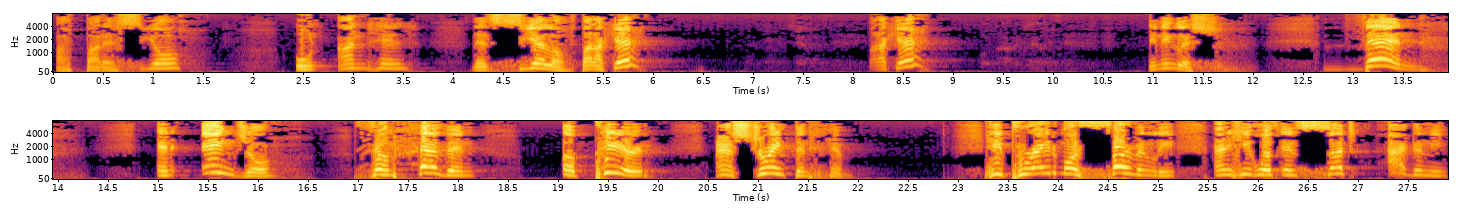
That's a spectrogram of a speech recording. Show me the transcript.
apareció un ángel del cielo. ¿Para qué? ¿Para qué? In English. Then an angel from heaven appeared and strengthened him. He prayed more fervently and he was in such agony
